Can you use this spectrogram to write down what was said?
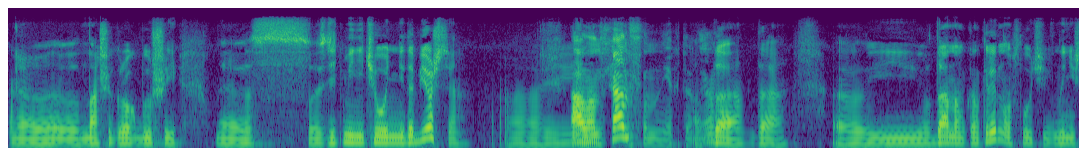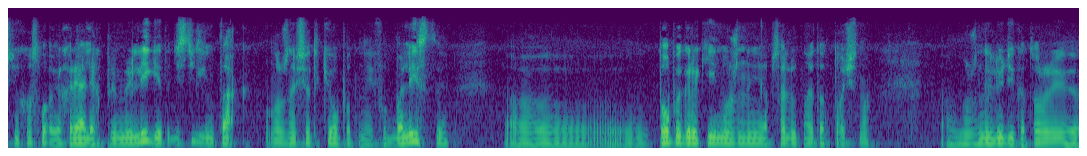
э, наш игрок бывший, э, с, с детьми ничего не добьешься. Э, и... Алан Хансон некто, да? Да, да. Э, и в данном конкретном случае, в нынешних условиях, реалиях премьер-лиги, это действительно так. Нужны все-таки опытные футболисты, э, топ-игроки нужны, абсолютно это точно. Нужны люди, которые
